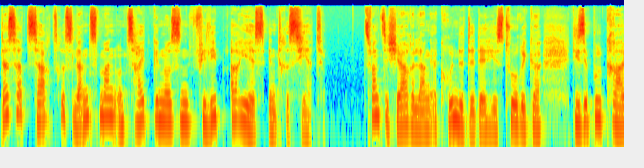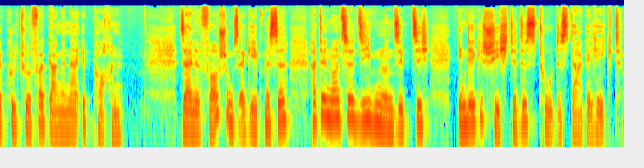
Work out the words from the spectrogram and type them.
das hat Sartres Landsmann und Zeitgenossen Philippe Ariès interessiert. 20 Jahre lang ergründete der Historiker die Sepulkralkultur vergangener Epochen. Seine Forschungsergebnisse hat er 1977 in der Geschichte des Todes dargelegt.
